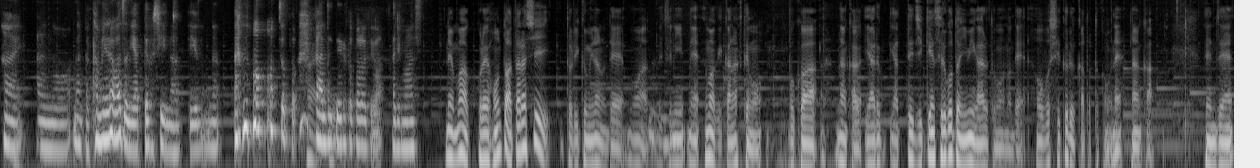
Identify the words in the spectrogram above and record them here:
はい、あのなんかためらわずにやってほしいなっていうのが あのちょっと感じているところではあります。はい、ねまあ、これ本当新しい取り組みなので、まあ、別にね、うん、うまくいかなくても僕はなんかやるやって実験することに意味があると思うので応募してくる方とかもねなんか全然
